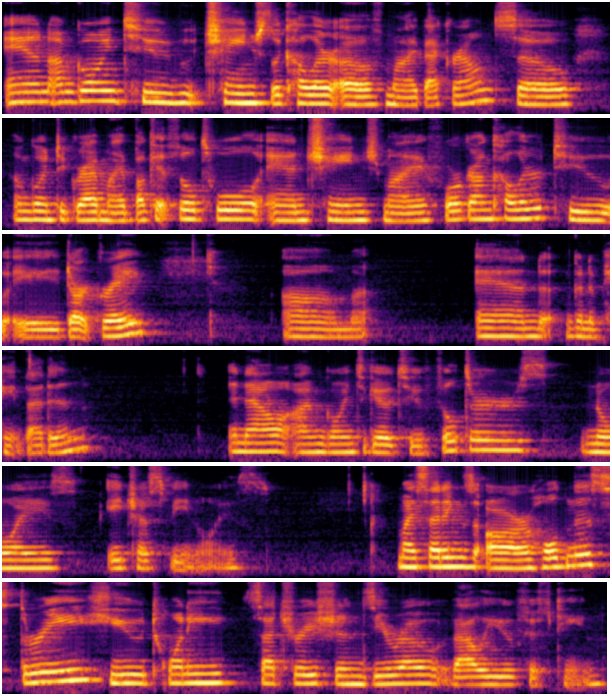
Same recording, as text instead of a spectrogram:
And I'm going to change the color of my background. So I'm going to grab my bucket fill tool and change my foreground color to a dark gray. Um, and I'm going to paint that in. And now I'm going to go to filters, noise, HSV noise. My settings are holdness 3, hue 20, saturation 0, value 15.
